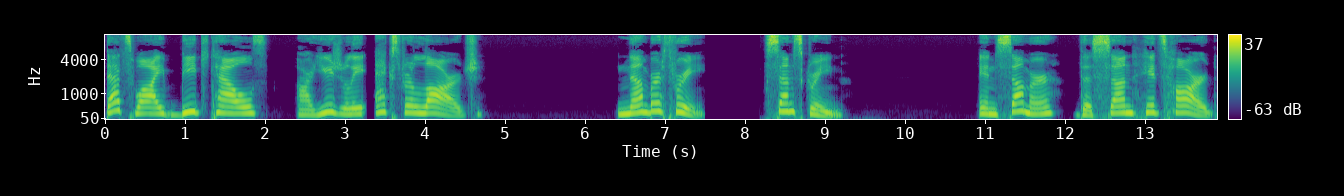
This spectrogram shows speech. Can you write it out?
That's why beach towels are usually extra large. Number three, sunscreen. In summer, the sun hits hard.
